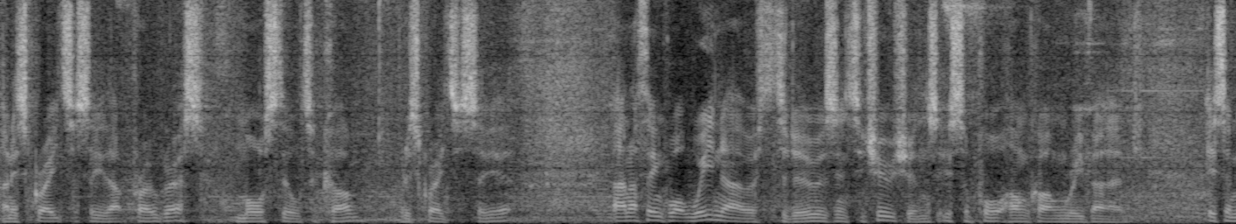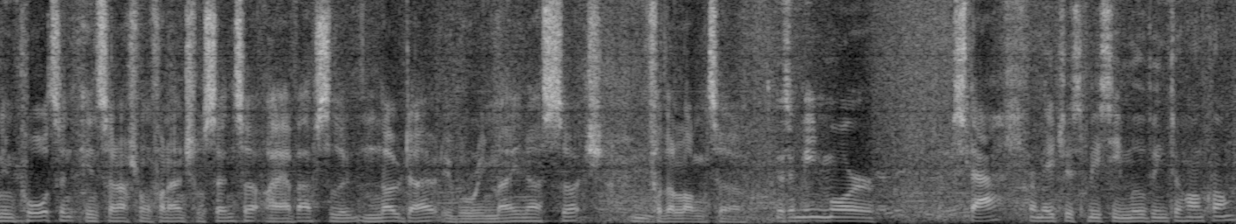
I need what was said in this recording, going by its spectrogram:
and it's great to see that progress. More still to come, but it's great to see it. And I think what we now have to do as institutions is support Hong Kong rebound. It's an important international financial centre. I have absolute no doubt it will remain as such for the long term. Does it mean more staff from HSBC moving to Hong Kong?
